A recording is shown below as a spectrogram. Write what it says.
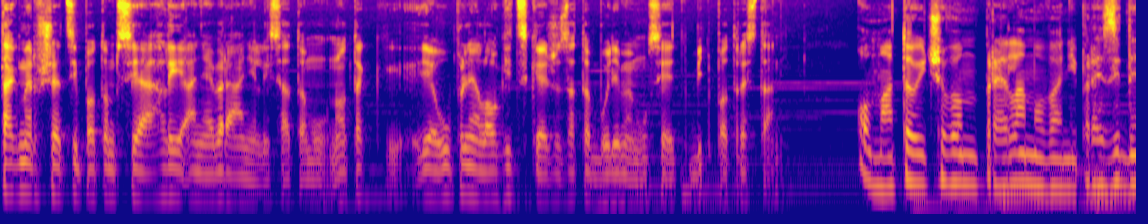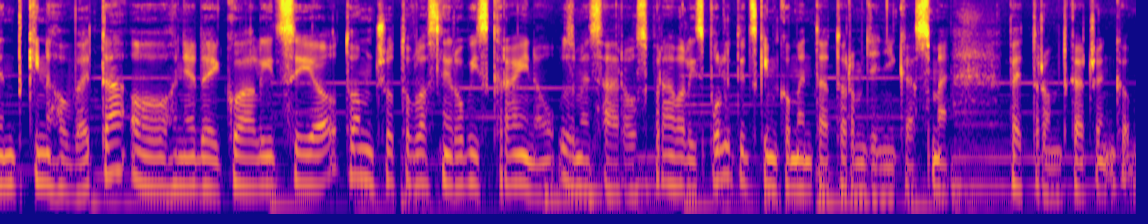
takmer všetci potom siahli a nebránili sa tomu. No tak je úplne logické, že za to budeme musieť byť potrestaní. O Matovičovom prelamovaní prezidentkyného veta, o hnedej koalícii, o tom, čo to vlastne robí s krajinou, sme sa rozprávali s politickým komentátorom denníka SME, Petrom Tkačenkom.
